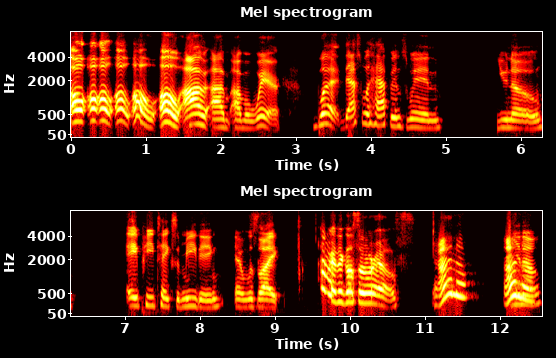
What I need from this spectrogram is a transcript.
Oh, oh, oh, oh, oh, oh! I, I'm, I'm aware, but that's what happens when, you know, AP takes a meeting and was like, "I'd rather go somewhere else." I know. I you know. know,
